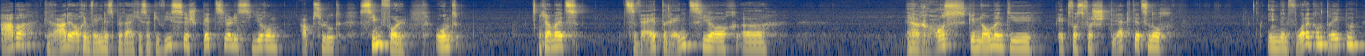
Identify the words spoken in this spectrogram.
Aber gerade auch im Wellnessbereich ist eine gewisse Spezialisierung absolut sinnvoll. Und ich habe jetzt zwei Trends hier auch äh, herausgenommen, die etwas verstärkt jetzt noch in den Vordergrund treten.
